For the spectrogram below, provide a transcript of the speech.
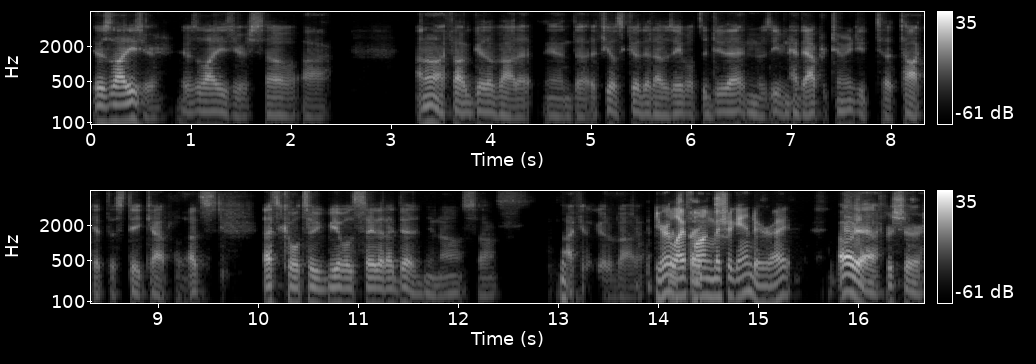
it was a lot easier. It was a lot easier. So uh, I don't know. I felt good about it, and uh, it feels good that I was able to do that, and was even had the opportunity to talk at the state capitol. That's that's cool to be able to say that I did. You know, so I feel good about it. You're a lifelong Michigander, right? Oh yeah, for sure.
